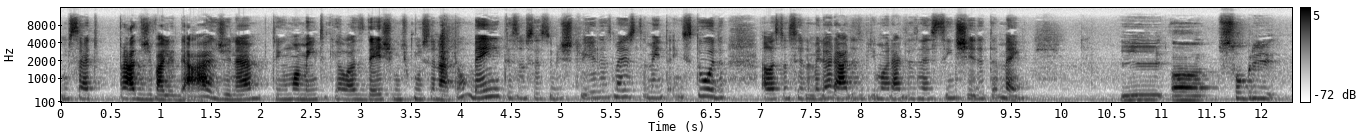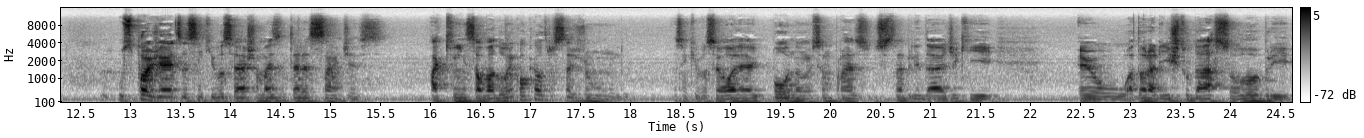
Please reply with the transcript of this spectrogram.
um certo prazo de validade, né? Tem um momento que elas deixam de funcionar tão bem, precisam ser substituídas, mas isso também está em estudo. Elas estão sendo melhoradas, aprimoradas nesse sentido também. E uh, sobre os projetos assim que você acha mais interessantes aqui em Salvador ou em qualquer outra cidade do mundo? Assim, que você olha e, pô, não, isso é um projeto de sustentabilidade que eu adoraria estudar sobre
